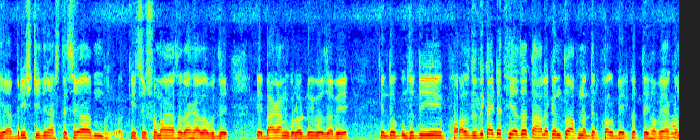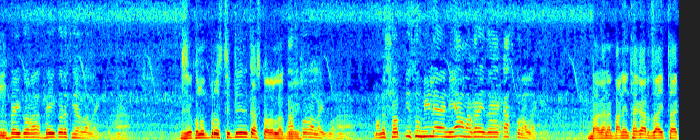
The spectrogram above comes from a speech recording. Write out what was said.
ইয়া বৃষ্টির দিন আসতেছে কিছু সময় আছে দেখা যাবে যে এই বাগানগুলো ডুবে যাবে। কিন্তু যদি ফল যদি কাইটা থিয়া যায় তাহলে কিন্তু আপনাদের ফল বের করতে হবে। এখন ব্যয় করা করে থিয়া লাগবে হ্যাঁ। যে কোনো পরিস্থিতিতে কাজ করা লাগবে। কাজ করা লাগবে হ্যাঁ। মানে সবকিছু মিলে নিয়ে আমাদের এই জায়গায় কাজ করা লাগে। বাগানে পানি থাকার যাই থাক।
